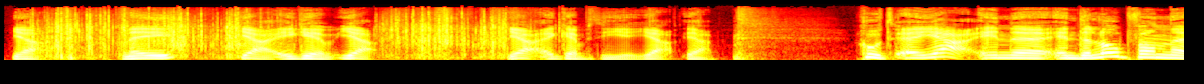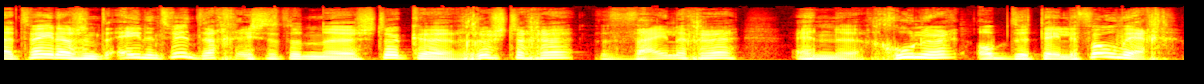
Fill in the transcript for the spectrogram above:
Ja. Nee. Ja, ik heb, ja. Ja, ik heb het hier. Ja, ja. Goed, eh, ja, in, de in de loop van eh, 2021 is het een eh, stuk eh, rustiger, veiliger en eh, groener op de telefoonweg.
